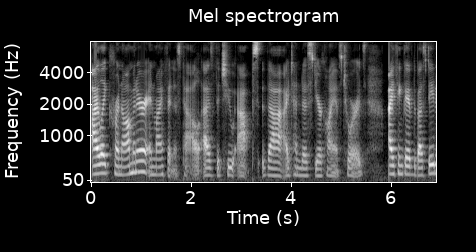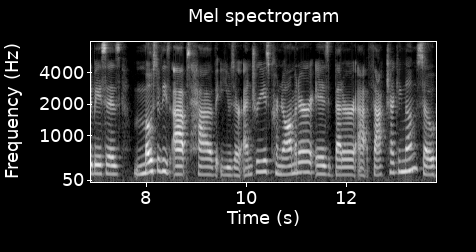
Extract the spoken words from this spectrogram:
I like Cronometer and MyFitnessPal as the two apps that I tend to steer clients towards. I think they have the best databases. Most of these apps have user entries. Cronometer is better at fact checking them. So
